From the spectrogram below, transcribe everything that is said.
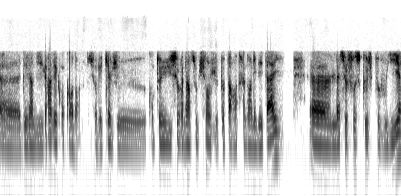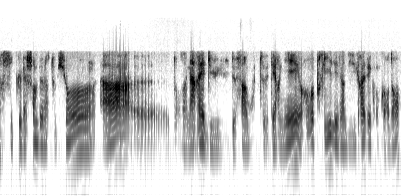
euh, des indices graves et concordants, sur lesquels, je, compte tenu du secret d'instruction, je ne peux pas rentrer dans les détails. Euh, la seule chose que je peux vous dire, c'est que la Chambre de l'instruction a, euh, dans un arrêt de fin août dernier, repris les indices graves et concordants,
